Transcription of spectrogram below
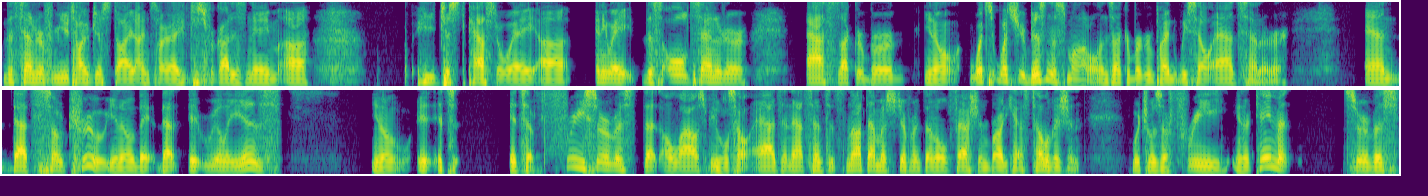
the senator from Utah just died. I'm sorry, I just forgot his name. Uh, he just passed away. Uh, anyway, this old senator asked Zuckerberg, you know, what's what's your business model? And Zuckerberg replied, "We sell ads, Senator." And that's so true. You know, they, that it really is. You know, it, it's it's a free service that allows people to sell ads. In that sense, it's not that much different than old fashioned broadcast television, which was a free entertainment service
